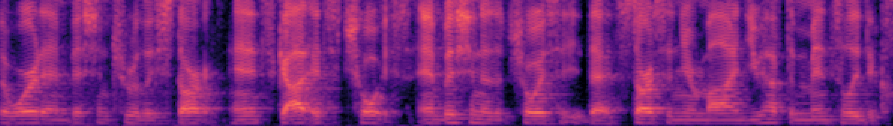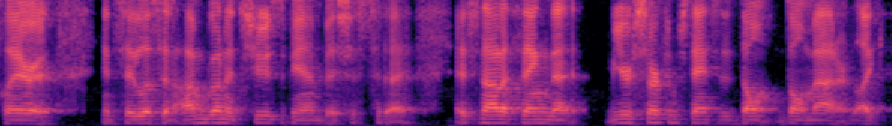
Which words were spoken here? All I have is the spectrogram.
the word ambition truly start. And it's got it's a choice. Ambition is a choice that starts in your mind. You have to mentally declare it and say listen i'm going to choose to be ambitious today. It's not a thing that your circumstances don't don't matter. Like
